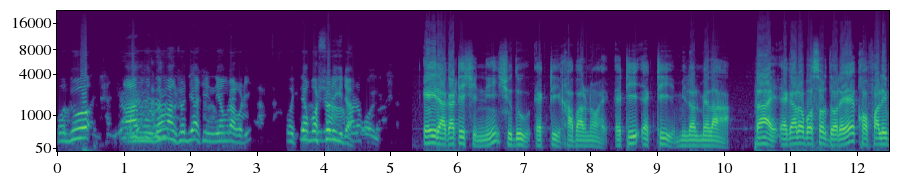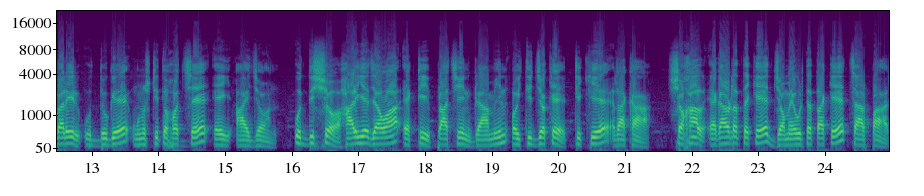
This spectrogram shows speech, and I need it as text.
সদু আর মুরগির মাংস দিয়া চিনি আমরা করি। প্রত্যেক বছরই গিটা এই রাগাটি সিন্নি শুধু একটি খাবার নয়, এটি একটি মিলন মেলা প্রায় এগারো বছর ধরে খফালিবাড়ির উদ্যোগে অনুষ্ঠিত হচ্ছে এই আয়োজন। উদ্দেশ্য, হারিয়ে যাওয়া একটি প্রাচীন গ্রামীণ ঐতিহ্যকে টিকিয়ে রাখা। সকাল এগারোটা থেকে জমে উঠতে থাকে চারপাশ।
